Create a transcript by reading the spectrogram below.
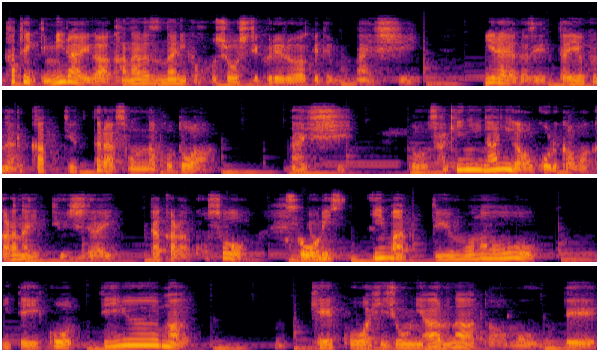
かといって未来が必ず何か保証してくれるわけでもないし、未来が絶対良くなるかって言ったらそんなことはないし、先に何が起こるかわからないっていう時代だからこそ、より今っていうものを見ていこうっていう、まあ、傾向は非常にあるなとは思うので、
